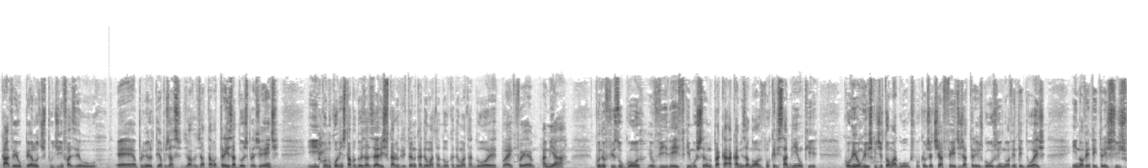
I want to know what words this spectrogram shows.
cavei o pênalti, podia fazer o, é, o primeiro tempo já já já estava 3 a 2 para gente. E quando o Corinthians estava 2 a 0 eles ficaram gritando: cadê o matador? Cadê o matador? E aí foi a minha. Quando eu fiz o gol, eu virei e fiquei mostrando para a camisa 9, porque eles sabiam que corriam risco de tomar gols, porque eu já tinha feito já três gols em 92, em 93 fiz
